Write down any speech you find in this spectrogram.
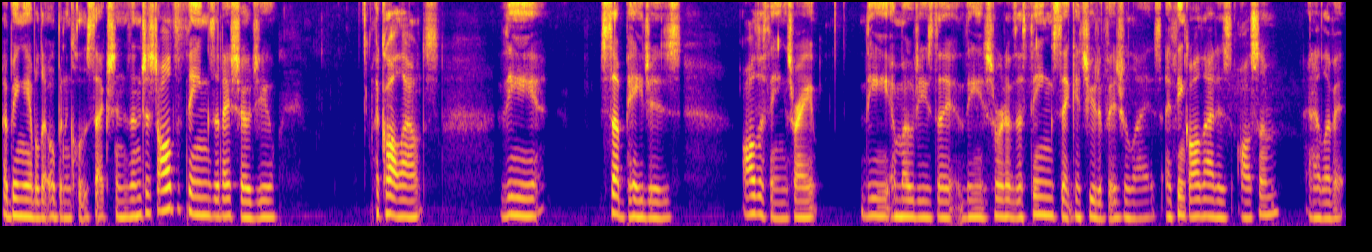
of being able to open and close sections and just all the things that I showed you the call outs, the sub pages, all the things, right? The emojis, the the sort of the things that get you to visualize. I think all that is awesome and I love it.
